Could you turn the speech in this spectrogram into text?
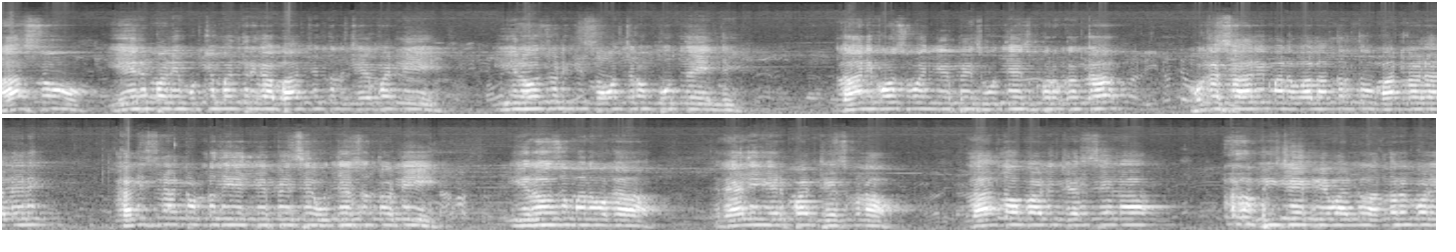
రాష్ట్రం ఏర్పడి ముఖ్యమంత్రిగా బాధ్యతలు చేపట్టి ఈ రోజుకి సంవత్సరం పూర్తయింది. దానికోసం అని చెప్పేసి ఉద్దేశపూర్వకంగా ఒకసారి మన వాళ్ళందరితో మాట్లాడాలి. కలిసినట్టు ఉంటుంది అని చెప్పేసి ఉద్దేశంతో ఈరోజు మనం ఒక ర్యాలీ ఏర్పాటు చేసుకున్నాం. దాంతోపాటు జనసేన బీజేపీ వాళ్ళు అందరం కూడా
